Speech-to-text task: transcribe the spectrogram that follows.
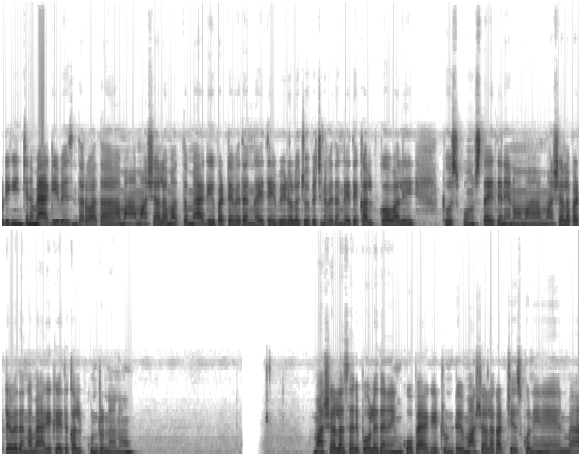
ఉడికించిన మ్యాగీ వేసిన తర్వాత మా మసాలా మొత్తం మ్యాగీ పట్టే విధంగా అయితే వీడియోలో చూపించిన విధంగా అయితే కలుపుకోవాలి. టూ స్పూన్స్తో అయితే నేను మా మసాలా పట్టే విధంగా మ్యాగీకి అయితే కలుపుకుంటున్నాను. మసాలా సరిపోలేదని ఇంకో ప్యాకెట్ ఉంటే మసాలా కట్ చేసుకొని మ్యా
